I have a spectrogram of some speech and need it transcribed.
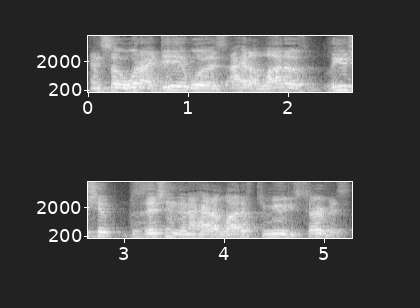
And so what I did was I had a lot of leadership positions and I had a lot of community service.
